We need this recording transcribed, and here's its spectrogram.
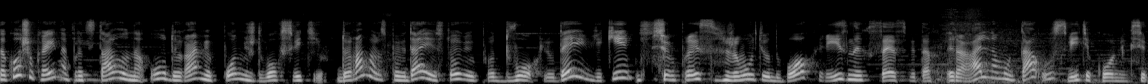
Також Україна представлена у дорамі поміж двох світів. Дорама розповідає історію про двох людей, які сюрприз живуть у двох різних всесвітах реальному та у світі коміксів.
